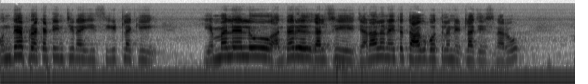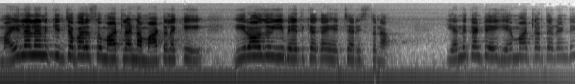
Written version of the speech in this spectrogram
ముందే ప్రకటించిన ఈ సీట్లకి ఎమ్మెల్యేలు అందరూ కలిసి జనాలను అయితే తాగుబోతులను ఎట్లా చేసినారు? మహిళలను కించపరుస్తూ మాట్లాడిన మాటలకి ఈరోజు ఈ వేదికగా హెచ్చరిస్తున్నా. ఎందుకంటే ఏం మాట్లాడతాడండి?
